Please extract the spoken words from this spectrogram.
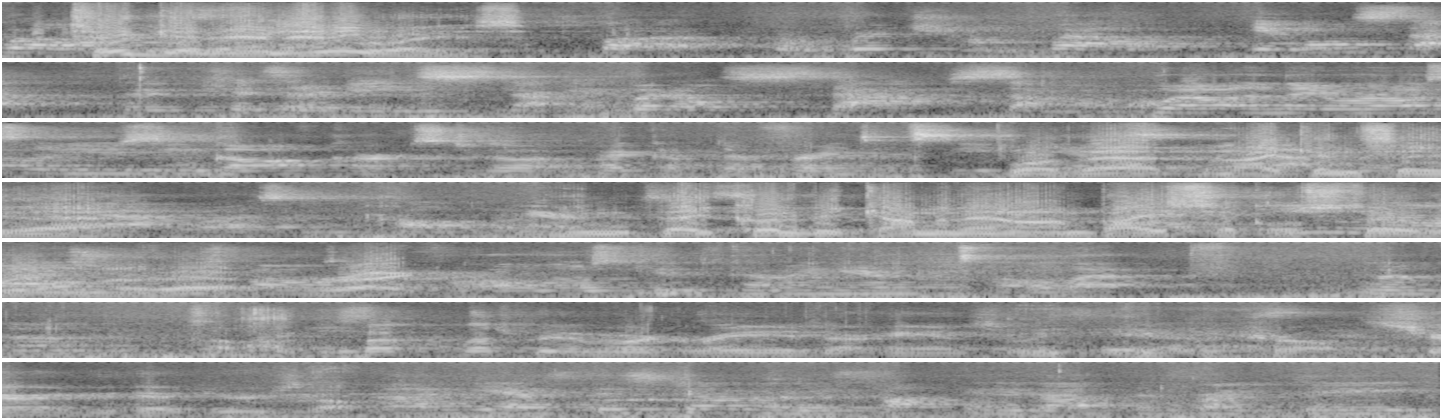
well. to get in anyways. But originally, well, it won't stop the kids that are being snuck in, but it'll stop some of them. Well, and they were also using golf carts to go out and pick up their friends at CVS. Well, that- I can see that. That was and called the And they could be coming in on bicycles too, we don't know that. Right. For all those kids coming in, all that. Okay, Let- let's remember to raise our hands so we can keep control. Sharon, you had yours. Uh, Yes, this gentleman was talking about the front gate.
